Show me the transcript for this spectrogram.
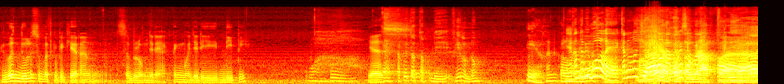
gue dulu sempat kepikiran sebelum jadi acting mau jadi DP. Wah. Yes. Eh, tapi tetap di film dong. Iya kan kalau Ya kan tapi apa? boleh. Kan lo Iya, juga iya, aktris sama aktor. Iya, iya, Ah,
